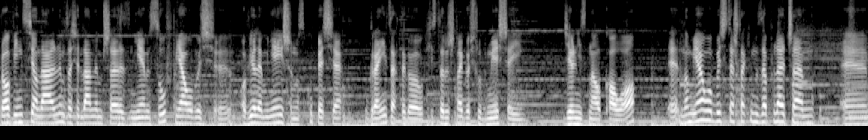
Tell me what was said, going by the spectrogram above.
prowincjonalnym, zasiedlanym przez Niemców. Miało być o wiele mniejsze, no, skupiać się w granicach tego historycznego śródmieścia i dzielnic naokoło. E, no miało być też takim zapleczem e,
